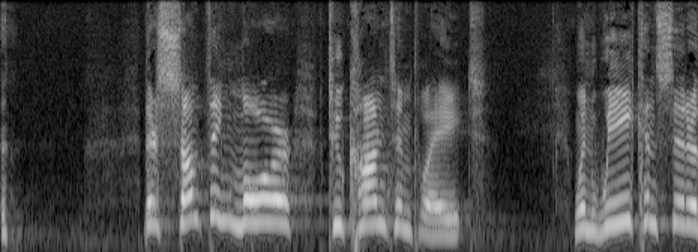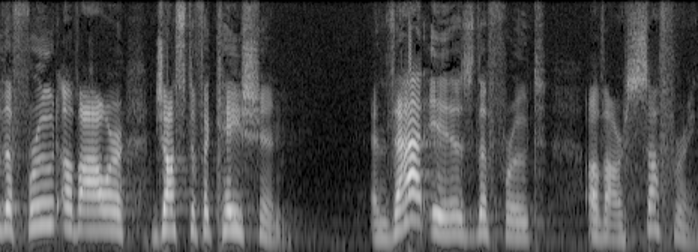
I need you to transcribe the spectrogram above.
There's something more to contemplate when we consider the fruit of our justification, and that is the fruit of our suffering.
